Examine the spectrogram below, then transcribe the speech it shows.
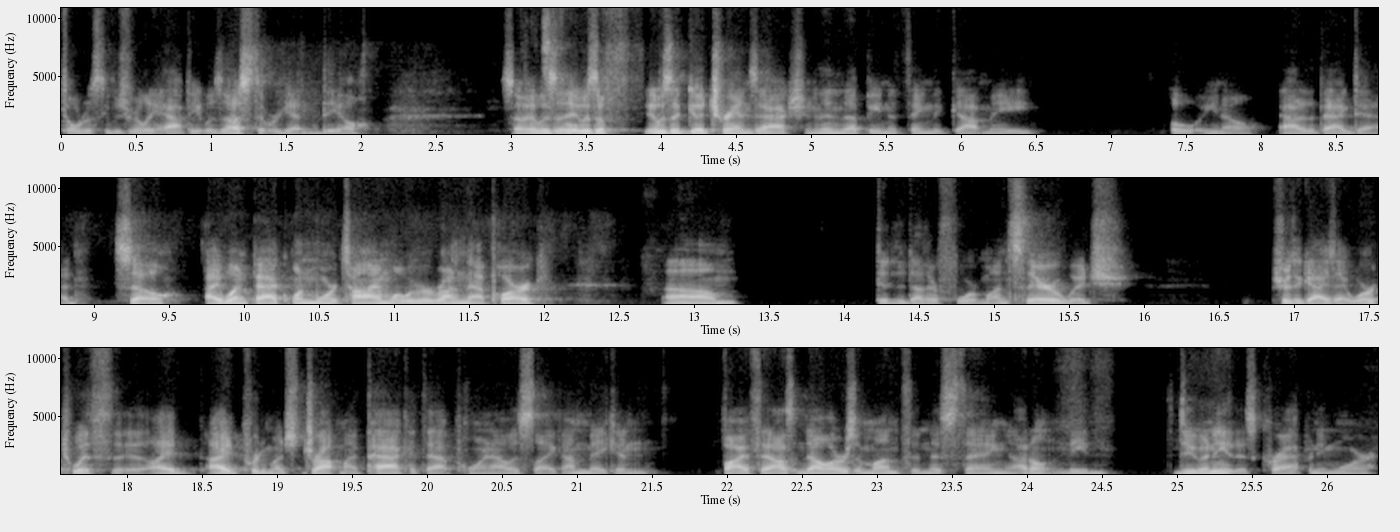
told us he was really happy it was us that were getting the deal. So That's it was cool. a, it was a it was a good transaction. It ended up being the thing that got me, oh, you know, out of the Baghdad So I went back one more time while we were running that park. Um, did another four months there, which I'm sure the guys I worked with, I I'd pretty much dropped my pack at that point. I was like, I'm making five thousand dollars a month in this thing. I don't need to do any of this crap anymore.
